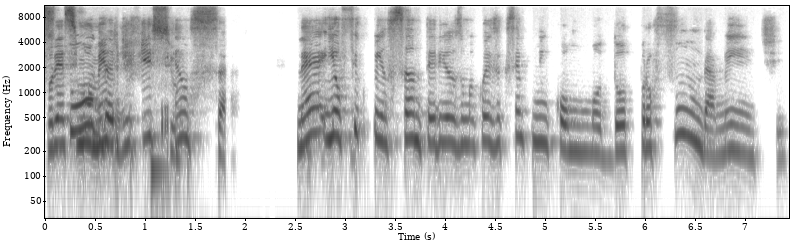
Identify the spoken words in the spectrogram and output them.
Por esse momento difícil. Né? E eu fico pensando, Tereza, uma coisa que sempre me incomodou profundamente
